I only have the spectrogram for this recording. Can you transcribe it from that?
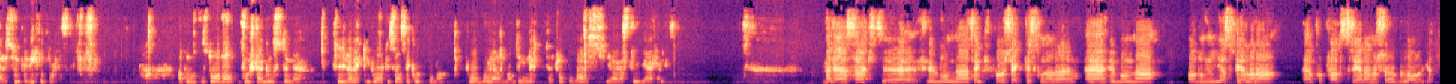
är superviktigt faktiskt. Att inte stå där första augusti med fyra veckor kvar till Svenska cupen och påbörja någonting nytt. Jag tror att det behövs göras tidigare faktiskt. Med det sagt, eh, hur många, jag tänker på tjeckiskorna där, eh, hur många av de nya spelarna är på plats redan och kör med laget?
